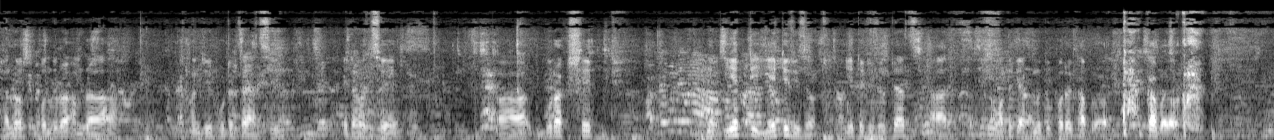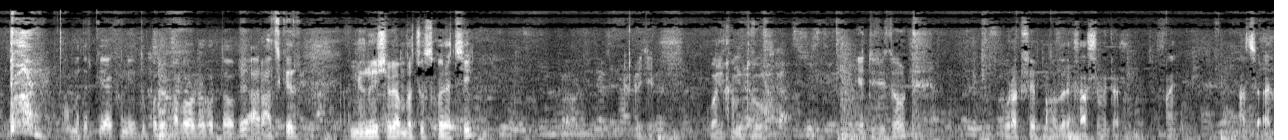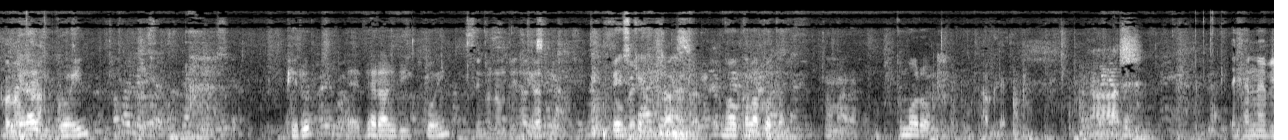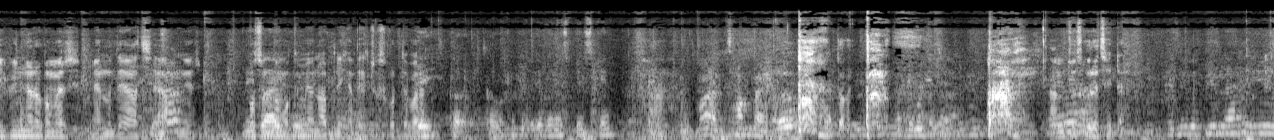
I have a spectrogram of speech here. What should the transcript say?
হ্যালো বন্ধুরা, আমরা এখন যে হোটেলটায় আছি, এটা হচ্ছে বুরাক শেপ ইয়েটি ইয়েটি রিসর্ট ইয়েটি রিসর্টে আছি, আর আমাদেরকে এখন দুপুরে খাবার খাবার আমাদেরকে এখন এই দুপুরে খাবার অর্ডার করতে হবে আর আজকের মেনু হিসেবে আমরা চুজ করেছি এই যে ওয়েলকাম টু এটি রিসোর্ট গোরাকশেপ হাজার একশো আশি মিটার ফাইন আচ্ছা এখন where are we going? Base camp. No, Kalapatan. Tomorrow. ওকে আর এখানে বিভিন্ন রকমের মেনু দেওয়া আছে আপনি পছন্দ মতো মেনু আপনি এখান থেকে চুজ করতে পারেন. আমি চুজ করেছি এটা।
